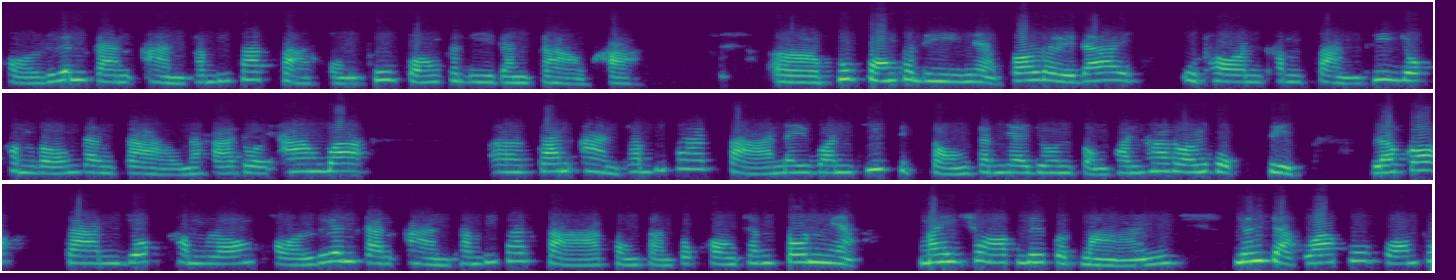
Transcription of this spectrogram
ขอเลื่อนการอ่านคำพิพากษาของผู้ฟ้องคดีดังกล่าวค่ะผู้ฟ้องคดีเนี่ยก็เลยได้อุทธรณ์คำสั่งที่ยกคำร้องดังกล่าวนะคะ โดยอ้างว่าการอ่านคำพิพากษาในวันที่ 12 กันยายน 2560 แล้วก็ การยกคำร้องขอเลื่อนการอ่านคำพิพากษาของศาลปกครองชั้นต้นเนี่ยไม่ชอบด้วยกฎหมาย เนื่องจากว่าผู้ฟ้องค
